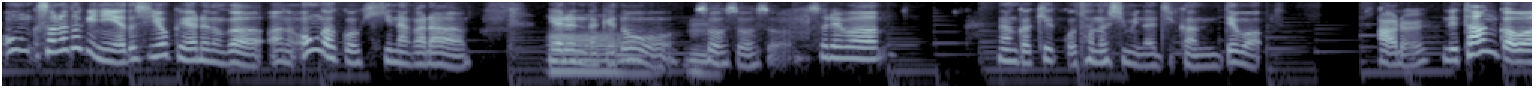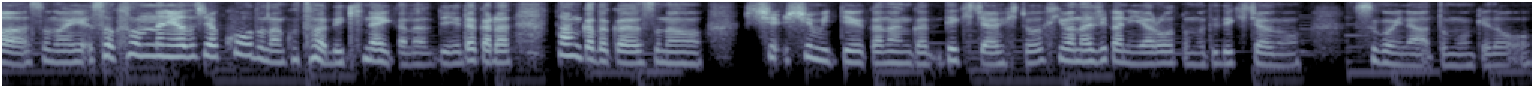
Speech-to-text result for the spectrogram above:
音その時に私よくやるのがあの音楽を聴きながらやるんだけど、うん。そうそうそう。それはなんか結構楽しみな時間ではある。で、短歌はそのそそんなに私は高度なことはできないかなっていう。だから短歌とかその趣味っていうかなんかできちゃう人、暇な時間にやろうと思ってできちゃうのすごいなと思うけど、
